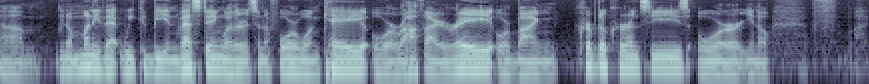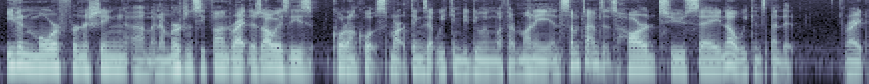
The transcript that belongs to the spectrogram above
Um, you know, money that we could be investing, whether it's in a 401k or a Roth IRA or buying cryptocurrencies or, you know, f- even more furnishing um, an emergency fund, right? There's always these quote unquote smart things that we can be doing with our money. And sometimes it's hard to say, no, we can spend it, right?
